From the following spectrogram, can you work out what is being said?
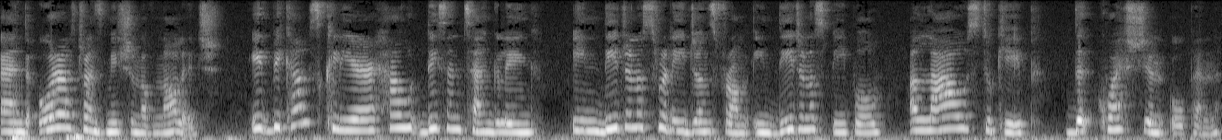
and oral transmission of knowledge, it becomes clear how disentangling indigenous religions from indigenous people allows to keep the question open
